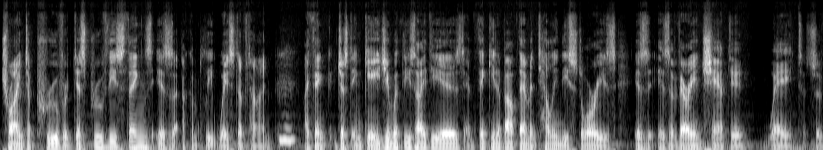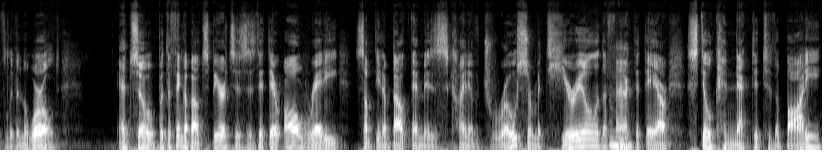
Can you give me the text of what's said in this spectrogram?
trying to prove or disprove these things is a complete waste of time. Mm-hmm. I think just engaging with these ideas and thinking about them and telling these stories is is a very enchanted way to sort of live in the world. And so, but the thing about spirits is, is that they're already something about them is kind of dross or material in the mm-hmm. fact that they are still connected to the body,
